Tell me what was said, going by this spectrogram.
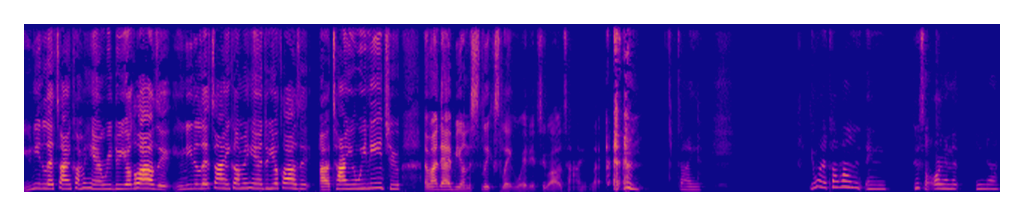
you need to let Tanya come in here and redo your closet. You need to let Tanya come in here and do your closet. Uh, Tanya, we need you." And my dad be on the slick slick with it too all the time. Like, Tanya, you want to come home and do some organ, you know?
